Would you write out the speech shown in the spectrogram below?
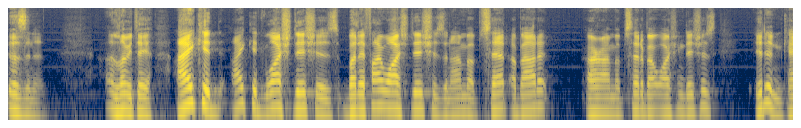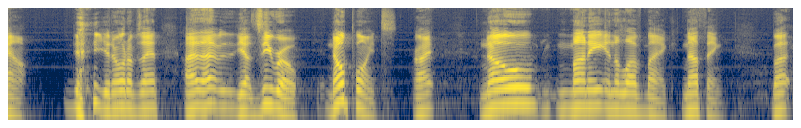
doesn't it? Uh, let me tell you, I could, I could wash dishes, but if I wash dishes and I'm upset about it, or I'm upset about washing dishes, it didn't count. you know what I'm saying? I, that, yeah, zero. No points, right? No money in the love bank. Nothing. But,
